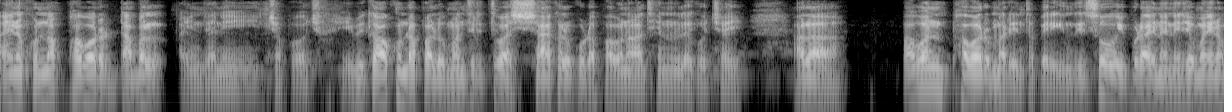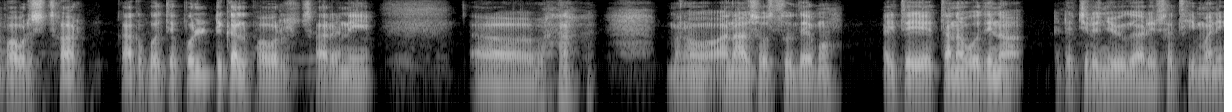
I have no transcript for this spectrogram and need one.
ఆయనకున్న పవర్ డబల్ అయిందని చెప్పవచ్చు. ఇవి కాకుండా పలు మంత్రిత్వ శాఖలు కూడా పవన్ ఆధీనంలోకి వచ్చాయి. అలా పవన్ పవర్ మరింత పెరిగింది. సో ఇప్పుడు ఆయన నిజమైన పవర్ స్టార్ కాకపోతే పొలిటికల్ పవర్ స్టార్ అని మనం అనాల్సి వస్తుందేమో. అయితే తన వదిన అంటే చిరంజీవి గారి సతీమణి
